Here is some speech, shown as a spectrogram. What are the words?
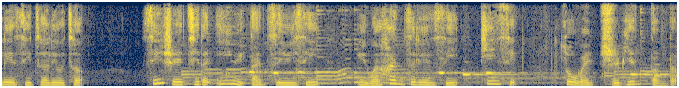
練習册六册新学期的英语单词预习、语文汉字練習、填写、作文十篇等等。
